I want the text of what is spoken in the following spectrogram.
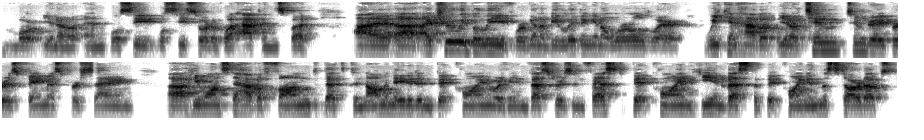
more you know and we'll see we'll see sort of what happens. But i uh, i truly believe we're going to be living in a world where we can have a you know tim tim draper is famous for saying uh, he wants to have a fund that's denominated in bitcoin where the investors invest bitcoin he invests the bitcoin in the startups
